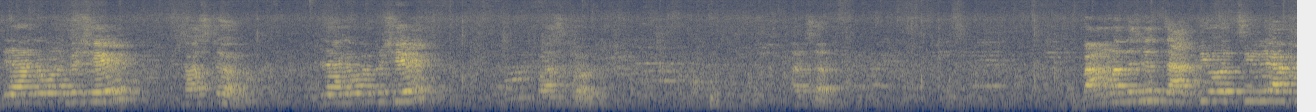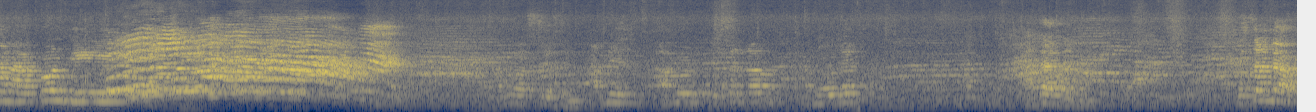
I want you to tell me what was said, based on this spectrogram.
যে আগে বলবে সে ফার্স্ট হবে। যে আগে বলবে সে ফার্স্ট আচ্ছা বাংলাদেশের জাতীয় চিড়িয়াখানা কোনটি আপনি আপনি stand up stand up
